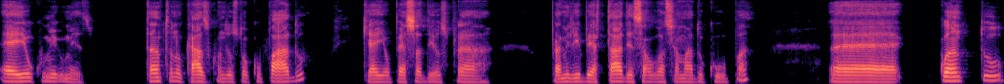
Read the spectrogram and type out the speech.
é eu comigo mesmo. Tanto no caso quando eu estou culpado que aí eu peço a Deus para me libertar desse algo chamado culpa, é, quanto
